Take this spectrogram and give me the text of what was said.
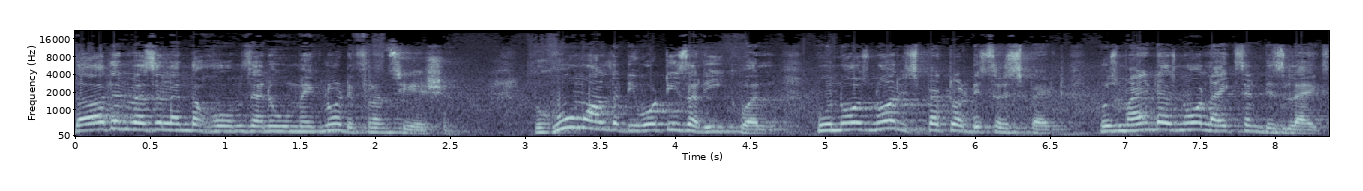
the earthen vessel and the homes, and who make no differentiation to whom all the devotees are equal, who knows no respect or disrespect, whose mind has no likes and dislikes,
